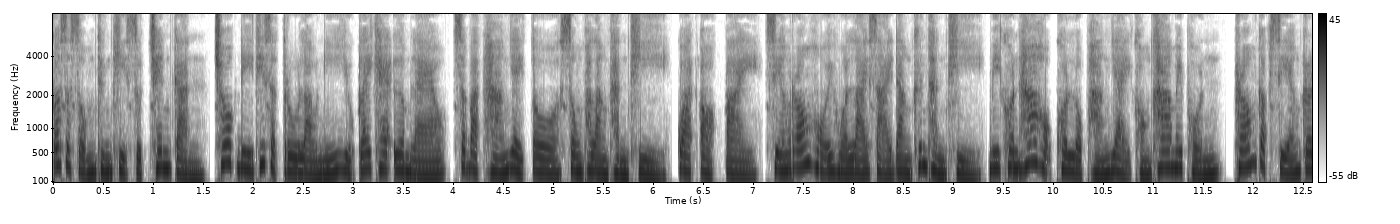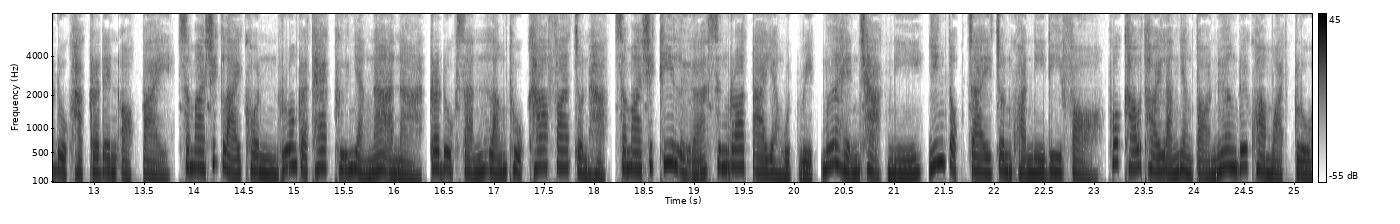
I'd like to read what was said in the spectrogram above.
ก็สะสมถึงขีดสุดเช่นกัน โชคดีที่ศัตรูเหล่านี้อยู่ใกล้แค่เอื้อมแล้วสะบัดหางใหญ่โตทรงพลังทันที กวาดออกไป เสียงร้องโหยหวนหลายสายดังขึ้นทันที มีคนห้าหกคนหลบหางใหญ่ของข้าไม่พ้น พร้อมกับเสียงกระดูกหักกระเด็นออกไป สมาชิกหลายคนร่วงกระแทกพื้นอย่างน่าอนาถกระดูกสันหลังถูกฆ่าฟาดจนหัก สมาชิกที่เหลือซึ่งรอดตายอย่างหวุดหวิดเมื่อเห็นฉากนี้ยิ่งตกใจจนขวัญหนีดีฝ่อพวกเขาถอยหลังอย่างต่อเนื่องด้วยความหวาดกลัว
